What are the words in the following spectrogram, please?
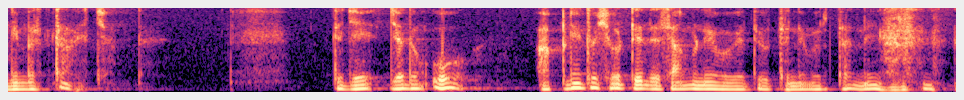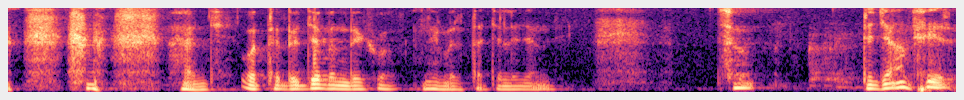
ਨਿਮਰਤਾ ਵਿੱਚ ਹੁੰਦਾ ਤੇ ਜੇ ਜਦੋਂ ਉਹ ਆਪਣੇ ਤੋਂ ਛੋਟੇ ਦੇ ਸਾਹਮਣੇ ਹੋਵੇ ਤੇ ਉੱਥੇ ਨਿਮਰਤਾ ਨਹੀਂ ਹੁੰਦੀ। ਹਾਂਜੀ, ਉੱਥੇ ਦੂਜੇ ਬੰਦੇ ਕੋ ਨਿਮਰਤਾ ਚਲੇ ਜਾਂਦੀ। ਸੋ, ਤੇ ਜਾਂ ਫਿਰ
